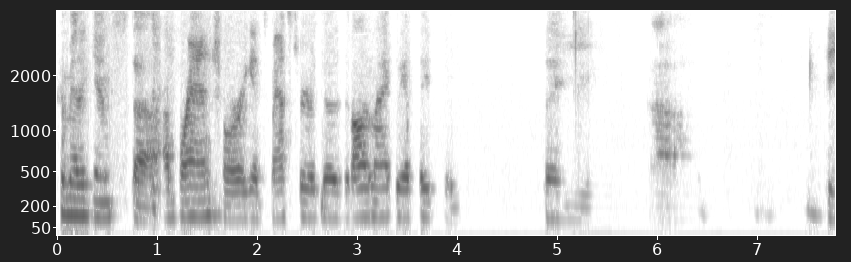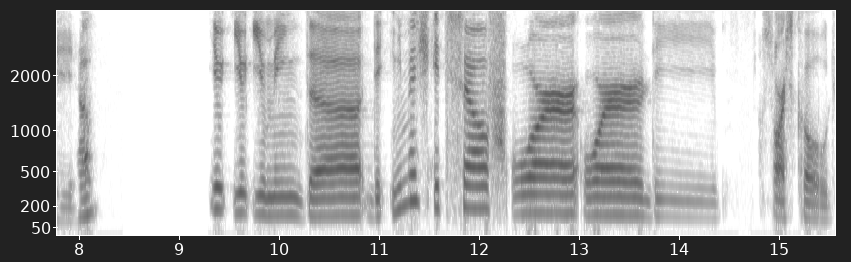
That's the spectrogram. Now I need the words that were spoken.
commit against uh, a branch or against master, does it automatically update the the uh, the hub? You, you you mean the the image itself or or the source code?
